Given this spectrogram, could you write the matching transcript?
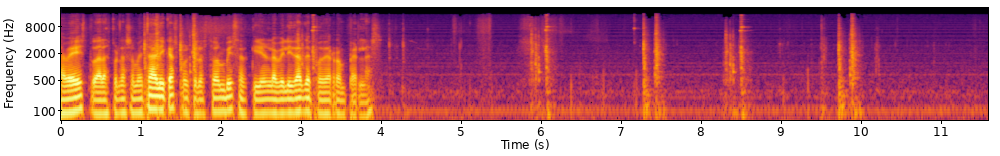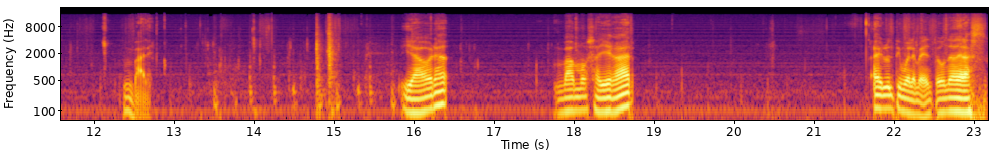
Sabéis, todas las puertas son metálicas porque los zombies adquieren la habilidad de poder romperlas. Vale. Y ahora vamos a llegar al último elemento, una de las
